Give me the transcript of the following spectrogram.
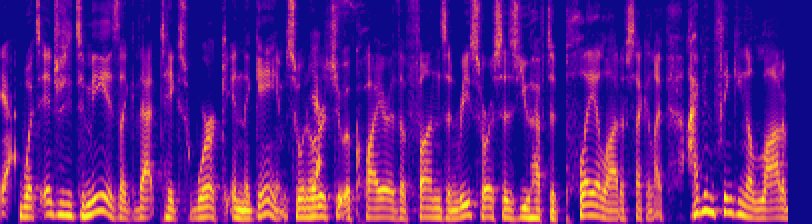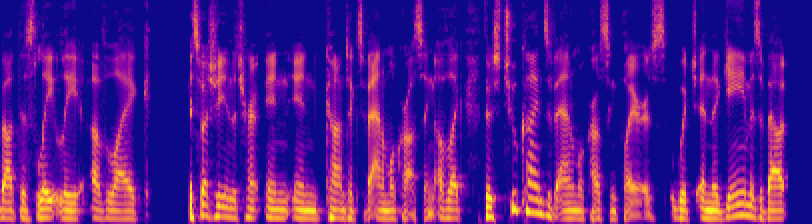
Yeah. what's interesting to me is like that takes work in the game. So in order to acquire the funds and resources you have to play a lot of second life. I've been thinking a lot about this lately of like especially in the ter- in in context of animal crossing of like there's two kinds of animal crossing players which and the game is about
